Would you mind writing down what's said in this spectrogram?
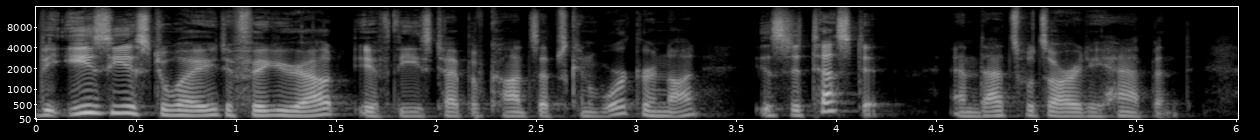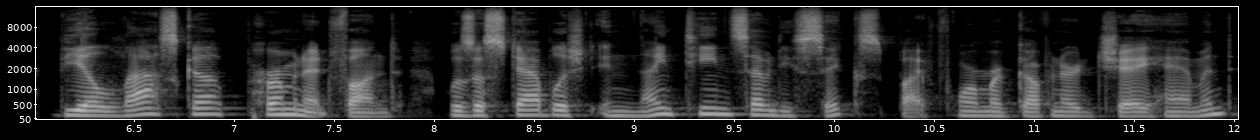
The easiest way to figure out if these type of concepts can work or not is to test it, and that's what's already happened. The Alaska Permanent Fund was established in 1976 by former Governor Jay Hammond,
